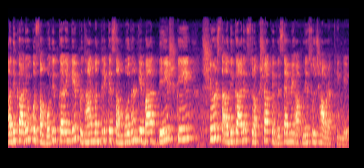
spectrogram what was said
अधिकारियों को संबोधित करेंगे। प्रधानमंत्री के संबोधन के बाद देश के शीर्ष अधिकारी सुरक्षा के विषय में अपने सुझाव रखेंगे।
